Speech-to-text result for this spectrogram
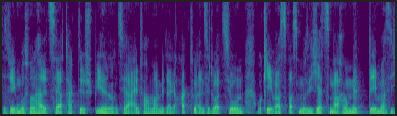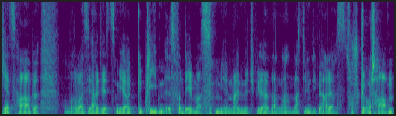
Deswegen muss man halt sehr taktisch spielen und sehr einfach mal mit der aktuellen Situation, okay, was, was muss ich jetzt machen mit dem, was ich jetzt habe? Oder was halt jetzt mir geblieben ist von dem, was mir meine Mitspieler dann, nachdem die mir alles zerstört haben.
